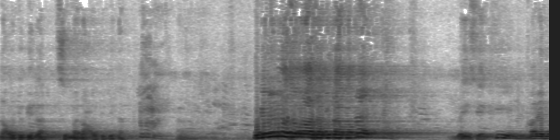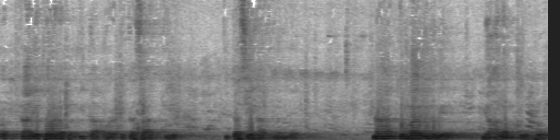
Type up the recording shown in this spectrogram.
na'udzubillah summa na'udzubillah Bagaimana semerasa kita kapek? Basikin, mari kita kali pola dapat kita, orang kita sakit, kita sehat mendek. Nah kembali lagi ni alam kubur.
